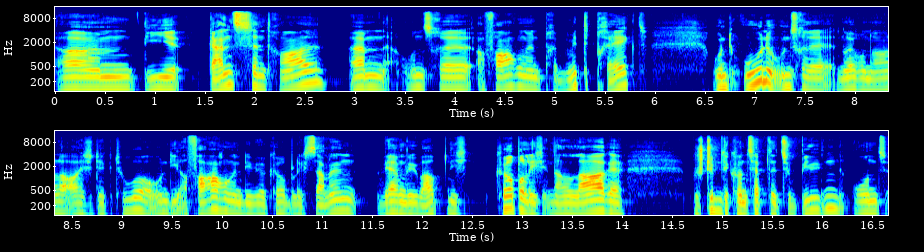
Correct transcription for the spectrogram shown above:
ähm, die ganz zentral ähm, unsere Erfahrungen mitprägt. Und ohne unsere neuronale Architektur und die Erfahrungen, die wir körperlich sammeln, wären wir überhaupt nicht körperlich in der Lage, bestimmte Konzepte zu bilden. Und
